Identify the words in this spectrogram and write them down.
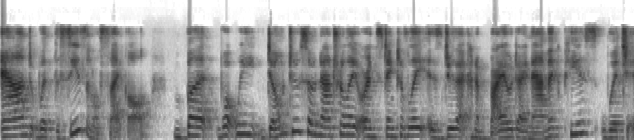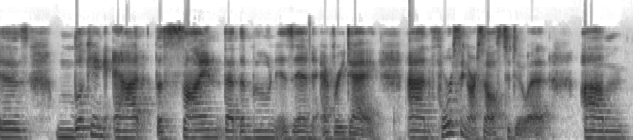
and with the seasonal cycle. But what we don't do so naturally or instinctively is do that kind of biodynamic piece, which is looking at the sign that the moon is in every day and forcing ourselves to do it. Um,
